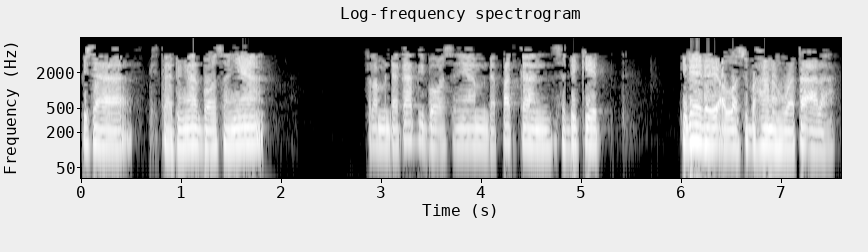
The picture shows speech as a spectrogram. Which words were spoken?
bisa kita dengar bahwasanya telah mendekati bahwasanya mendapatkan sedikit hidayah dari Allah Subhanahu wa taala.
